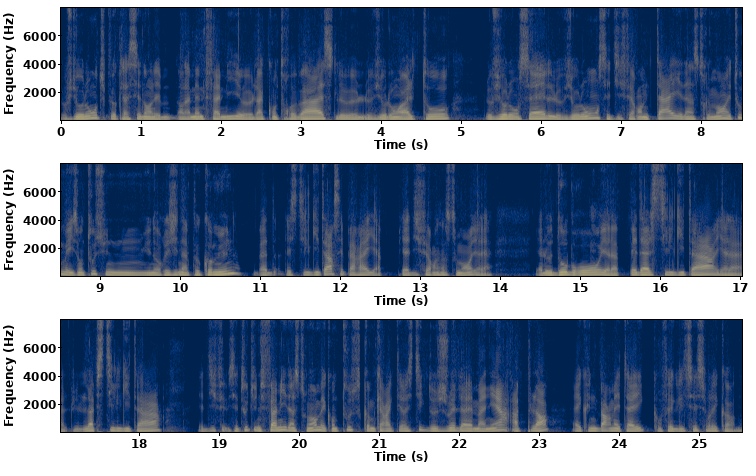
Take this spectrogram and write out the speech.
le violon, tu peux classer dans, la même famille euh, la contrebasse, le, violon alto, le violoncelle, le violon, c'est différentes tailles d'instruments et tout, mais ils ont tous une, origine un peu commune. Bah, les styles guitare, c'est pareil, il y a, différents instruments. Il y a le dobro, il y a la pédale style guitare, il y a la, lap style guitare. C'est toute une famille d'instruments, mais qui ont tous comme caractéristique de jouer de la même manière, à plat, avec une barre métallique qu'on fait glisser sur les cordes.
